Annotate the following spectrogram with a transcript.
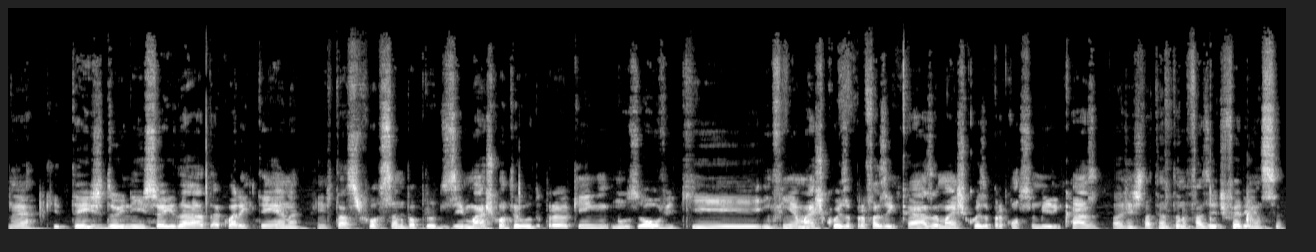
né? Que desde o início aí da, da quarentena a gente está se esforçando para produzir mais conteúdo para quem nos ouve, que enfim é mais coisa para fazer em casa, mais coisa para consumir em casa. A gente está tentando fazer diferença,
